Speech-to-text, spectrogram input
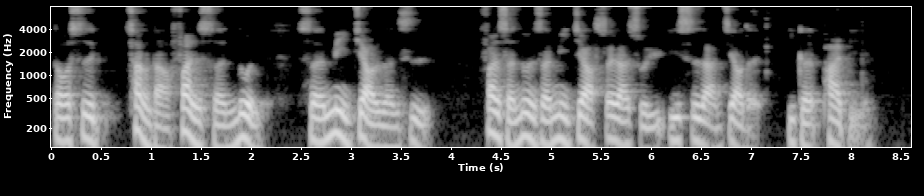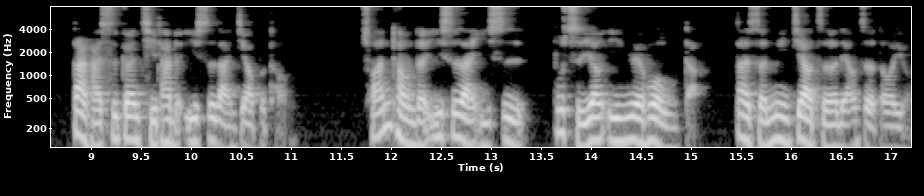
都是倡导泛神论神秘教人士。泛神论神秘教虽然属于伊斯兰教的一个派别，但还是跟其他的伊斯兰教不同。传统的伊斯兰仪式不使用音乐或舞蹈，但神秘教则两者都有。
